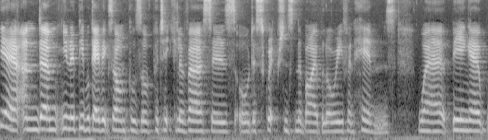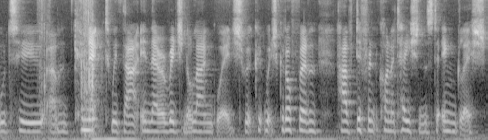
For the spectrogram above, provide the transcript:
Yeah, and um, you know, people gave examples of particular verses or descriptions in the Bible or even hymns where being able to um, connect with that in their original language, which could, which could often have different connotations to English,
